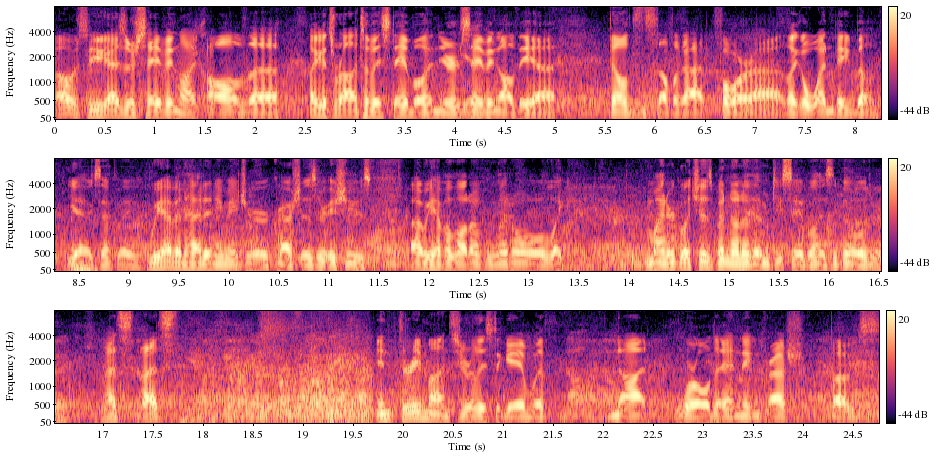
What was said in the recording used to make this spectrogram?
Oh, so you guys are saving like all the like it's relatively stable, and you're saving all the uh, builds and stuff like that for uh, like a one big build. Yeah, exactly. We haven't had any major crashes or issues. Uh, we have a lot of little like minor glitches, but none of them destabilize the build or That's that's in three months you released a game with not world-ending crash bugs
